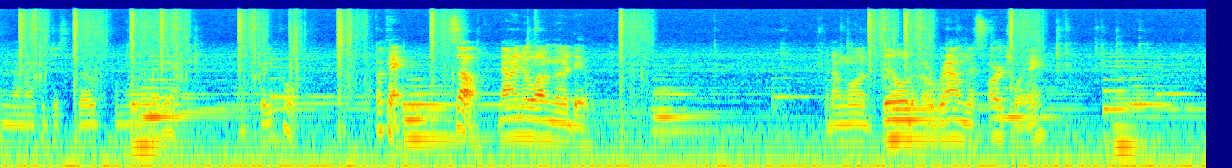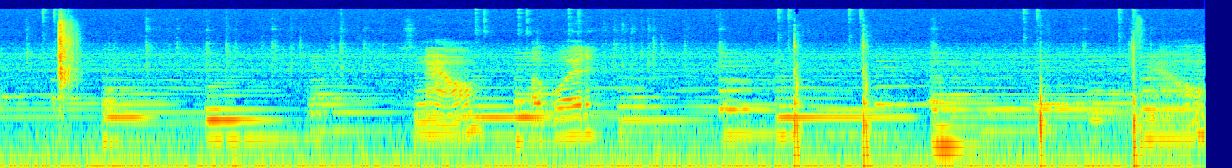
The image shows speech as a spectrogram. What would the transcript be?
And then I could just build from right here. That's pretty cool. Okay, so now I know what I'm going to do. And I'm going to build around this archway. So now, oak wood. Now,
